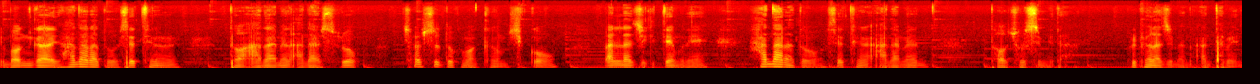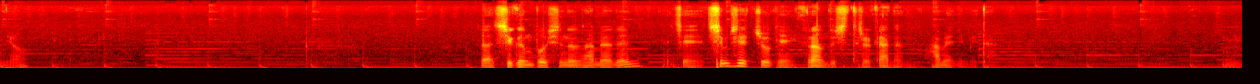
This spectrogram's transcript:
뭔가 하나라도 세팅을 더 안 하면 안 할수록 철수도 그만큼 쉽고 빨라지기 때문에 하나라도 세팅을 안 하면 더 좋습니다. 불편하지만 않다면요. 자, 지금 보시는 화면은 이제 침실 쪽에 그라운드 시트를 까는 화면입니다. 음,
